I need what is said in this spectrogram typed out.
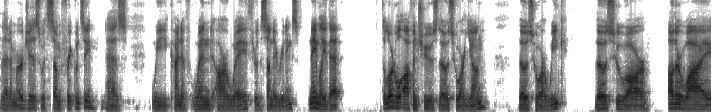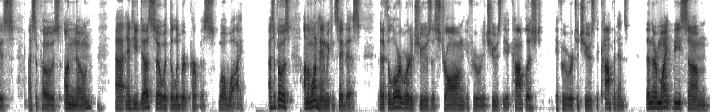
that emerges with some frequency as we kind of wend our way through the Sunday readings, namely that the Lord will often choose those who are young, those who are weak, those who are otherwise, I suppose, unknown, uh, and He does so with deliberate purpose. Well, why? I suppose, on the one hand, we can say this that if the Lord were to choose the strong, if we were to choose the accomplished, if we were to choose the competent, then there might be some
